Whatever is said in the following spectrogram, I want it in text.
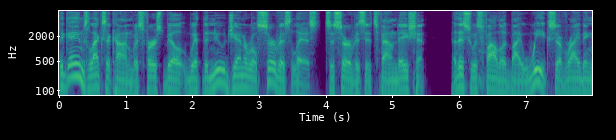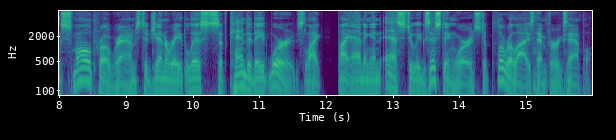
The game's lexicon was first built with the new General Service List to serve as its foundation. This was followed by weeks of writing small programs to generate lists of candidate words, like by adding an S to existing words to pluralize them, for example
